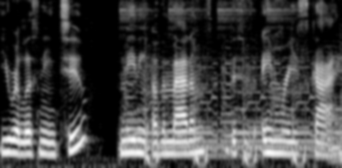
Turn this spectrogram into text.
You are listening to Meeting of the Madams. This is Amory Sky.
